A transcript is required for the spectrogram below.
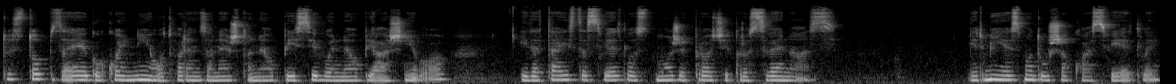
Tu je stop za ego koji nije otvoren za nešto neopisivo i neobjašnjivo i da ta ista svjetlost može proći kroz sve nas jer mi jesmo duša koja svijetli,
